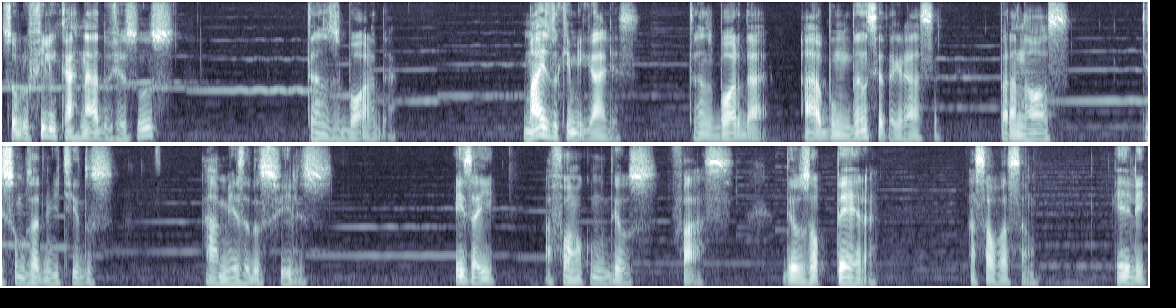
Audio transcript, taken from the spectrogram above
sobre o Filho encarnado Jesus, transborda, mais do que migalhas, transborda a abundância da graça para nós que somos admitidos à mesa dos filhos. Eis aí a forma como Deus faz. Deus opera a salvação. Ele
